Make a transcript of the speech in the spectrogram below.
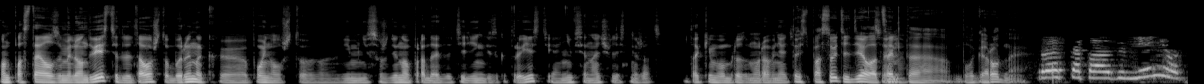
Он поставил за миллион двести для того, чтобы рынок э, понял, что им не суждено продать за те деньги, за которые есть, и они все начали снижаться. Таким образом уравнять. То есть, по сути дела, цель-то благородная. Просто по объявлению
